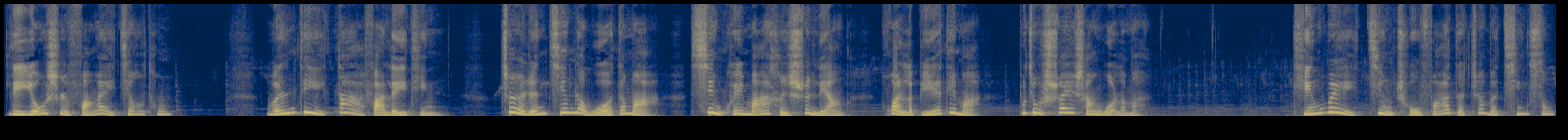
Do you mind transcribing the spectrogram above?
理由是妨碍交通。文帝大发雷霆：“这人惊了我的马，幸亏马很顺良，换了别的马，不就摔伤我了吗？”廷尉竟处罚的这么轻松，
